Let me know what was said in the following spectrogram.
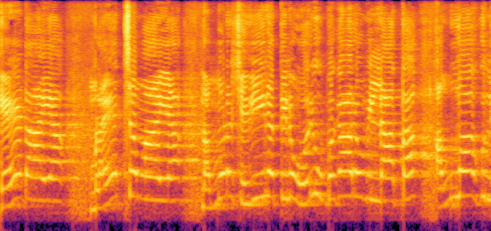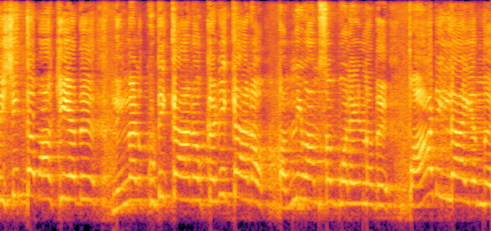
കേടായ മ്ലേച്ഛമായ നമ്മുടെ ശരീരത്തിന് ഒരു ഉപകാരവുമില്ലാത്ത അള്ളാഹു നിഷിദ്ധമാക്കിയത് നിങ്ങൾ കുടിക്കാനോ കഴിക്കാനോ പന്നിമാംസം പോലെയുള്ളത് പാടില്ല എന്ന്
